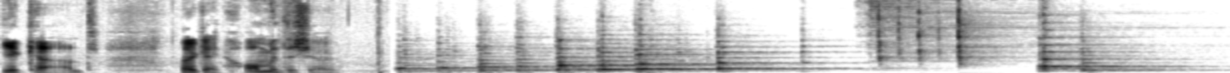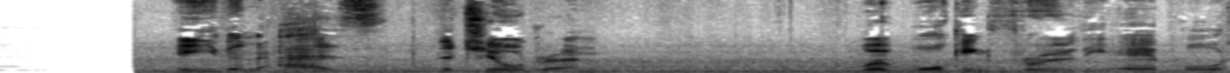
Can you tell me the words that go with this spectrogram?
You can't. Okay, on with the show. Even as the children were walking through the airport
